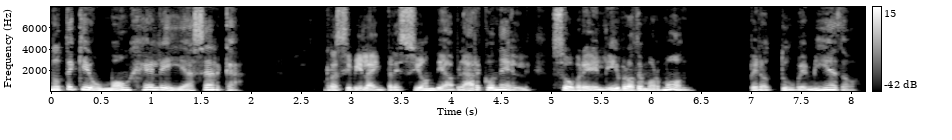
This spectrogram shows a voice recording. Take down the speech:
noté que un monje leía cerca. Recibí la impresión de hablar con él sobre el libro de Mormón, pero tuve miedo.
